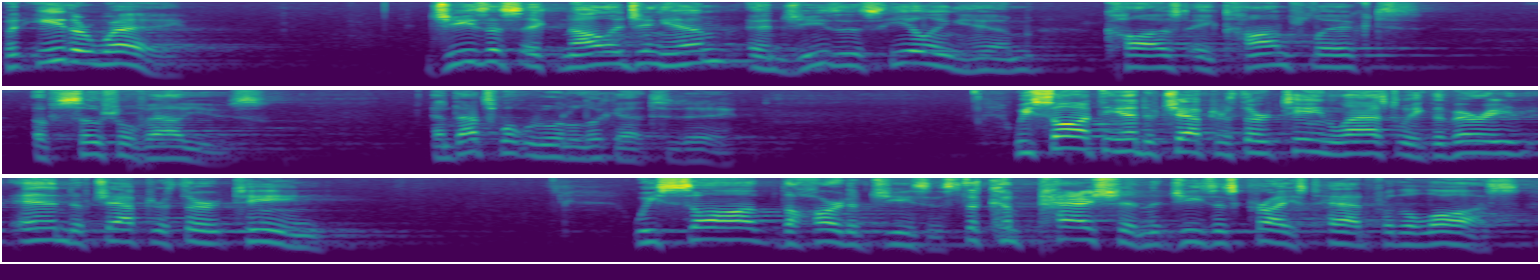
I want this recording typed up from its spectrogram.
But either way, Jesus acknowledging him and Jesus healing him caused a conflict of social values. And that's what we want to look at today. We saw at the end of chapter 13 last week, the very end of chapter 13, we saw the heart of Jesus, the compassion that Jesus Christ had for the lost.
